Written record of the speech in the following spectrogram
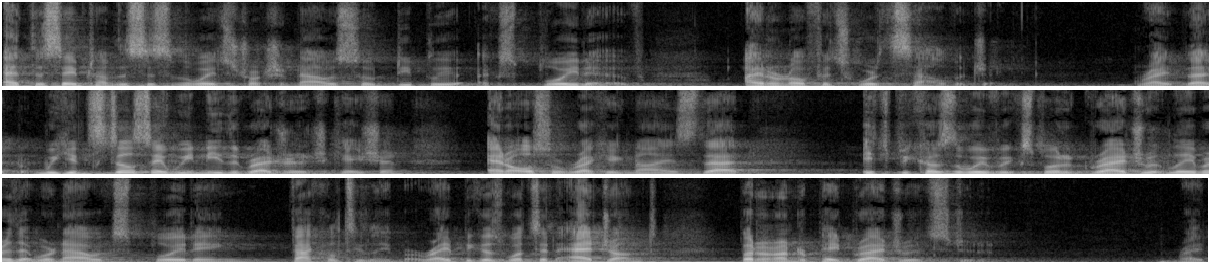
At the same time, the system, the way it's structured now, is so deeply exploitive. I don't know if it's worth salvaging right? That we can still say we need the graduate education and also recognize that it's because of the way we've exploited graduate labor that we're now exploiting faculty labor, right? Because what's an adjunct but an underpaid graduate student, right?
